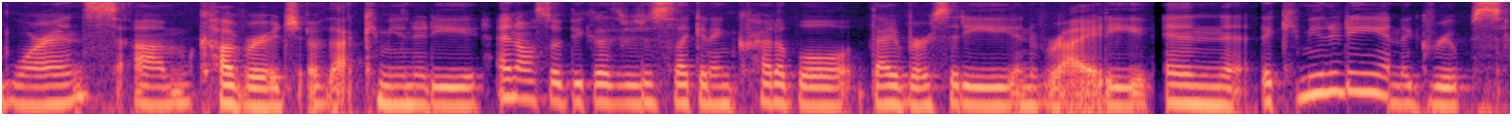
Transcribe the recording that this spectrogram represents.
warrants um, coverage of that community. And also because there's just like an incredible diversity and variety in the community and the groups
